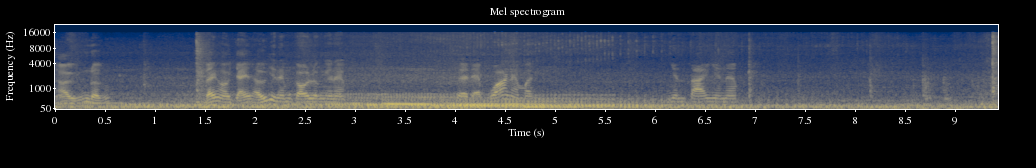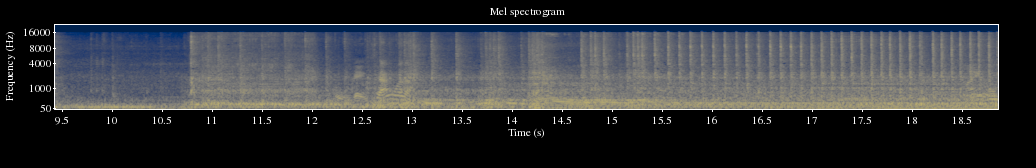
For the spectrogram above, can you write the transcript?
Ừ cũng được. Để hồi chạy thử cho anh em coi luôn nha anh em. Xe đẹp quá anh em ơi. Nhanh tay nha anh em. Đèn sáng quá nè máy ổn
